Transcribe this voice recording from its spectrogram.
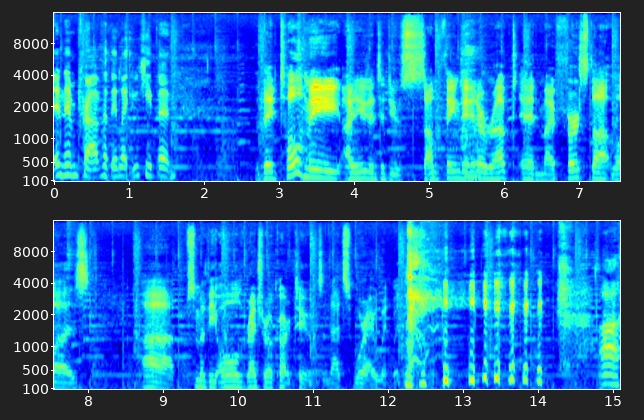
an improv that they let you keep in? They told me I needed to do something to interrupt, and my first thought was uh, some of the old retro cartoons, and that's where I went with it. Ah.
